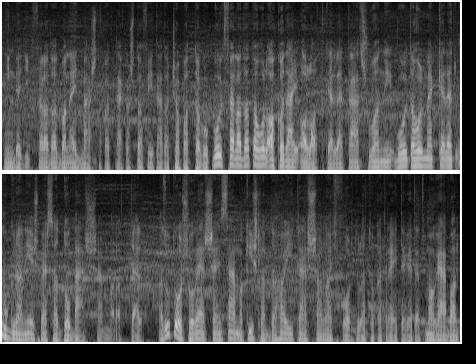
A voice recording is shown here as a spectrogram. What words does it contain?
Mindegyik feladatban egymásnak adták a stafétát a csapattagok. Volt feladat, ahol akadály alatt kellett átsuhanni, volt, ahol meg kellett ugrani, és persze a dobás sem maradt el. Az utolsó verseny száma kislabda hajítással nagy fordulatokat rejtegetett magában.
